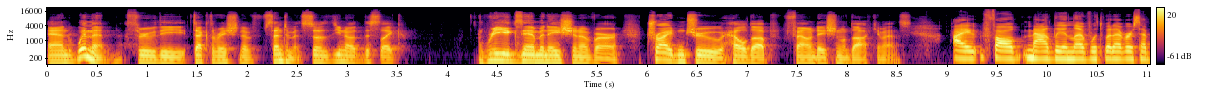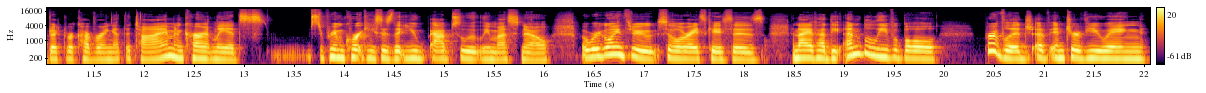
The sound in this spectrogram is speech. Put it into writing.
and women through the Declaration of Sentiments. So, you know, this like re-examination of our tried and true held up foundational documents I fall madly in love with whatever subject we're covering at the time. And currently it's Supreme Court cases that you absolutely must know. But we're going through civil rights cases, and I have had the unbelievable privilege of interviewing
